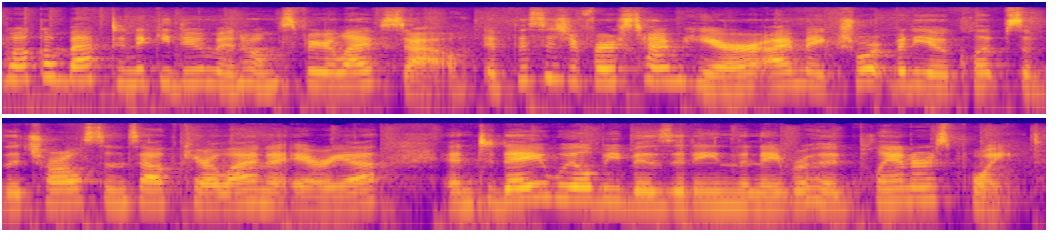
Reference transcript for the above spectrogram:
Welcome back to Nikki Dumin, Homes for Your Lifestyle. If this is your first time here, I make short video clips of the Charleston, South Carolina area, and today we'll be visiting the neighborhood Planter's Pointe.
